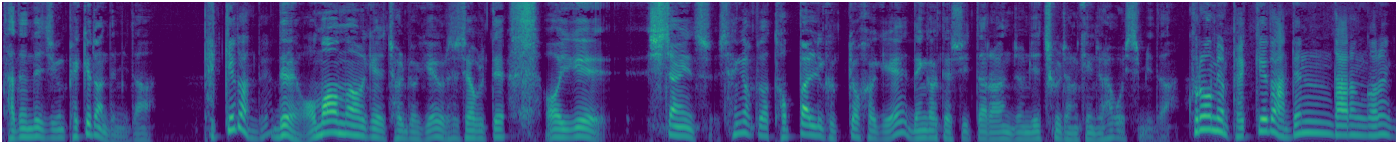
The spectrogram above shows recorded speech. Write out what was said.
다 됐는데 지금 100개도 안 됩니다. 100개도 안 돼요? 네, 어마어마하게 절벽이에요. 그래서 제가 볼 때, 어, 이게 시장이 생각보다 더 빨리 급격하게 냉각될 수 있다라는 좀 예측을 저는 개인적으로 하고 있습니다. 그러면 100개도 안 된다는 거는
